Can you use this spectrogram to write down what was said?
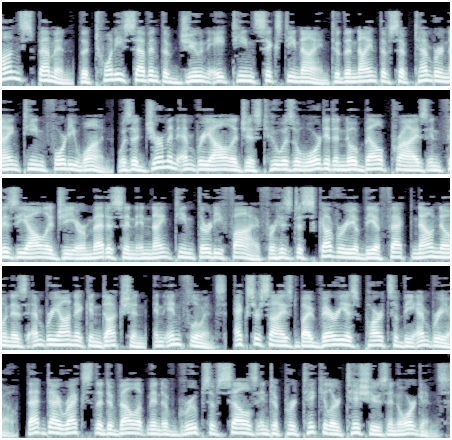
Hans Spemann, the 27th of June 1869 to the 9th of September 1941, was a German embryologist who was awarded a Nobel Prize in Physiology or Medicine in 1935 for his discovery of the effect now known as embryonic induction, an influence exercised by various parts of the embryo that directs the development of groups of cells into particular tissues and organs.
